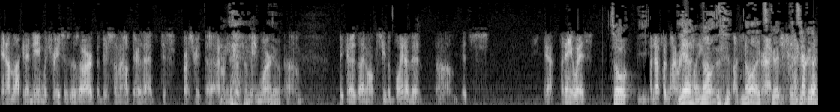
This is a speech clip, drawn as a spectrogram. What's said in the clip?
And I'm not going to name which races those are, but there's some out there that just frustrate the, I don't even go through them anymore. Yep. Um, because I don't see the point of it. Um, it's, yeah. But anyways, So enough with my yeah, rambling. no, no, it's good. It's a good,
